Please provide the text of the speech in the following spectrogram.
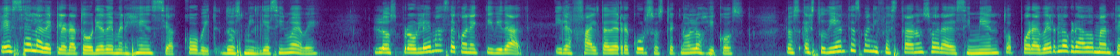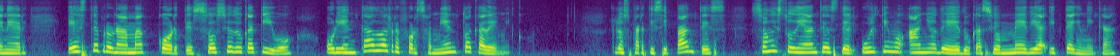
Pese a la declaratoria de emergencia COVID-2019, los problemas de conectividad y la falta de recursos tecnológicos, los estudiantes manifestaron su agradecimiento por haber logrado mantener este programa corte socioeducativo orientado al reforzamiento académico. Los participantes son estudiantes del último año de educación media y técnica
